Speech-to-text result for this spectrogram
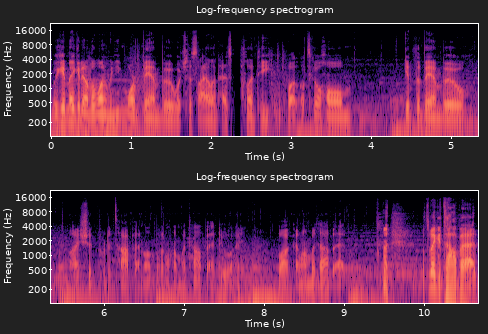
We can make another one. We need more bamboo, which this island has plenty, but let's go home, get the bamboo. I should put a top hat on, but I don't have my top hat, do I? Fuck, I don't have my top hat. Let's make a top hat.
